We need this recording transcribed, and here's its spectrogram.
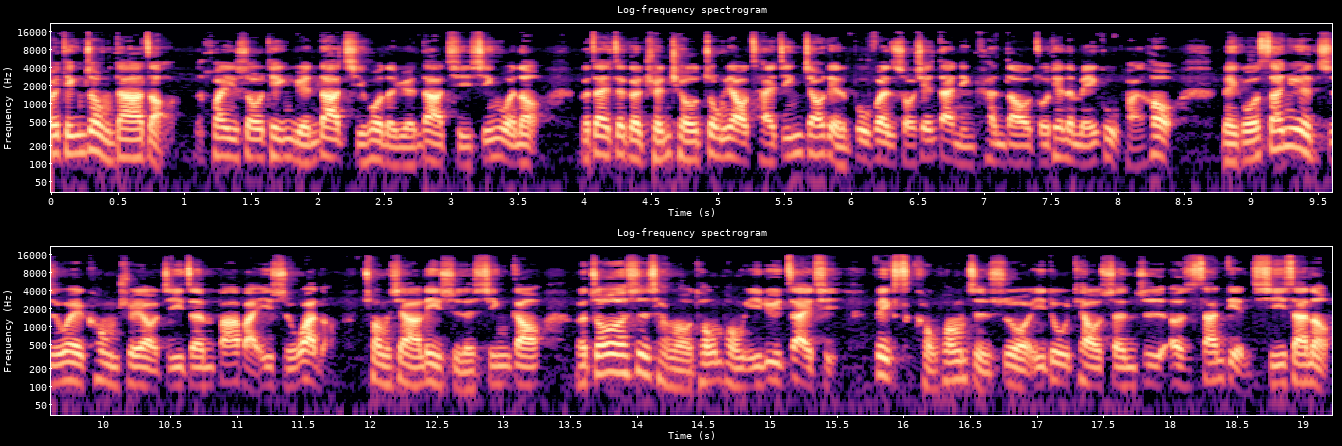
位听众，大家早，欢迎收听元大期货的元大期新闻哦。而在这个全球重要财经焦点的部分，首先带您看到昨天的美股盘后，美国三月职位空缺有激增八百一十万哦，创下历史的新高。而周二市场哦，通膨疑虑再起，VIX 恐慌指数哦一度跳升至二十三点七三哦，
